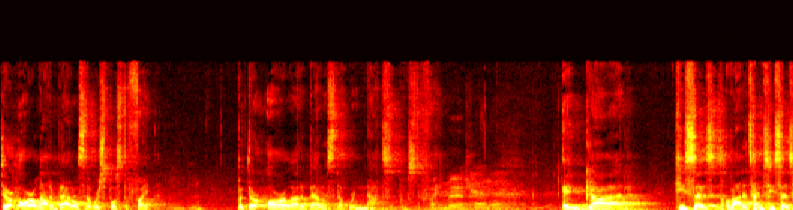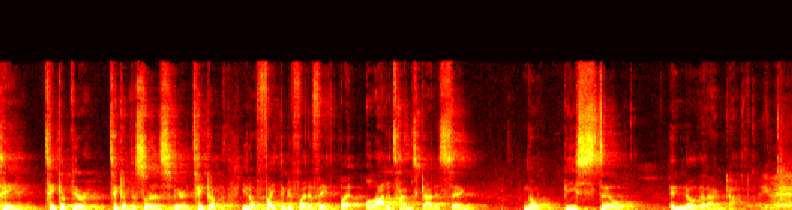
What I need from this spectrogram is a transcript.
there are a lot of battles that we're supposed to fight, mm-hmm. but there are a lot of battles that we're not supposed to fight. And God, He says, a lot of times He says, hey, take up your take up the sword of the spirit. Take up you know fight the good fight of faith. But a lot of times god is saying no be still and know that i am god. Amen.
